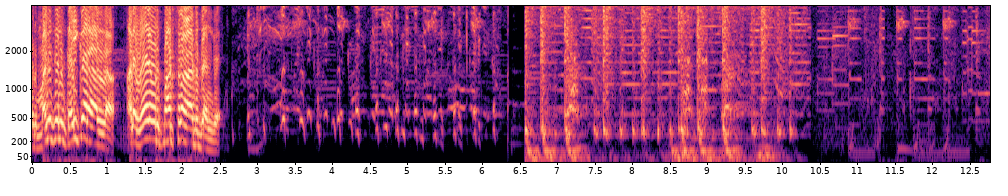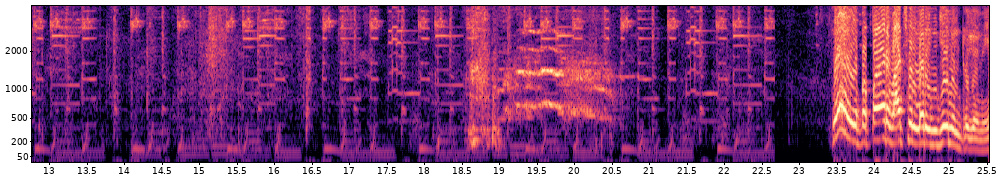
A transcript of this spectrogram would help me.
ஒரு மனுஷன் கை கால ஆடலாம். ஆனா வேற ஒரு பார்ட்ஸ் எல்லாம் ஆடுது ஏன் இப்ப பாரு வாட்ச்மேன் மாதிரி இங்கேயே நின்றுருக்க நீ.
